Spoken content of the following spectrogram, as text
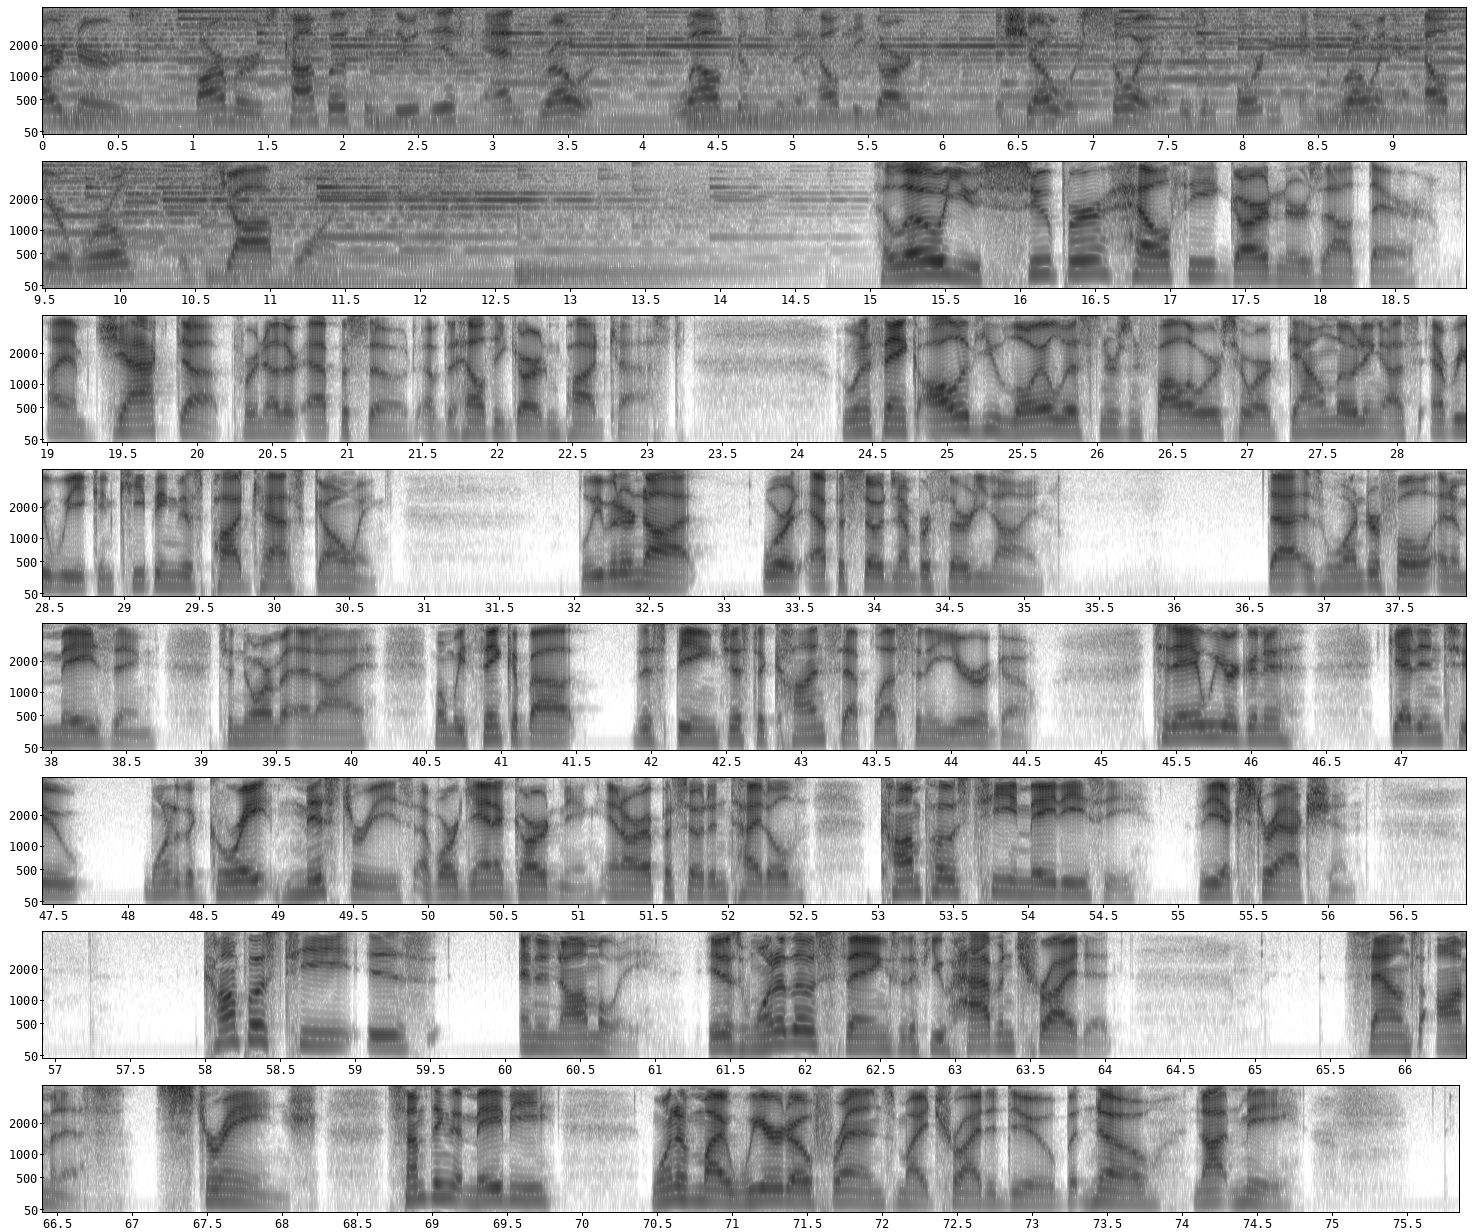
gardeners, farmers, compost enthusiasts, and growers. Welcome to The Healthy Garden, the show where soil is important and growing a healthier world is job one. Hello, you super healthy gardeners out there. I am jacked up for another episode of the Healthy Garden Podcast. We want to thank all of you loyal listeners and followers who are downloading us every week and keeping this podcast going. Believe it or not, we're at episode number 39. That is wonderful and amazing to Norma and I when we think about this being just a concept less than a year ago. Today, we are going to get into one of the great mysteries of organic gardening in our episode entitled Compost tea made easy, the extraction. Compost tea is an anomaly. It is one of those things that if you haven't tried it, sounds ominous, strange, something that maybe one of my weirdo friends might try to do, but no, not me.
